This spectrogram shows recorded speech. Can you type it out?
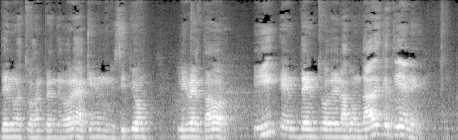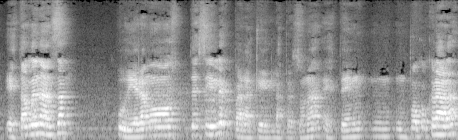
de nuestros emprendedores aquí en el municipio Libertador. Y dentro de las bondades que tiene esta ordenanza, pudiéramos decirles para que las personas estén un, poco claras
